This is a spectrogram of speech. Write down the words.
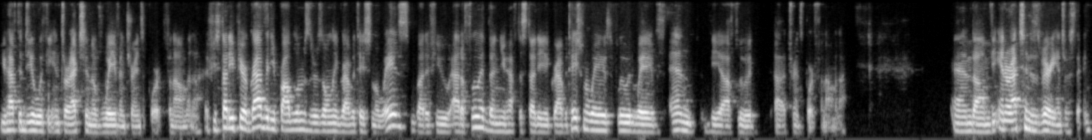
you have to deal with the interaction of wave and transport phenomena. If you study pure gravity problems, there's only gravitational waves, but if you add a fluid, then you have to study gravitational waves, fluid waves, and the uh, fluid uh, transport phenomena. And um, the interaction is very interesting.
